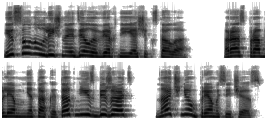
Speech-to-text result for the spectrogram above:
и сунул личное дело в верхний ящик стола. Раз проблем мне так и так не избежать, начнем прямо сейчас.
